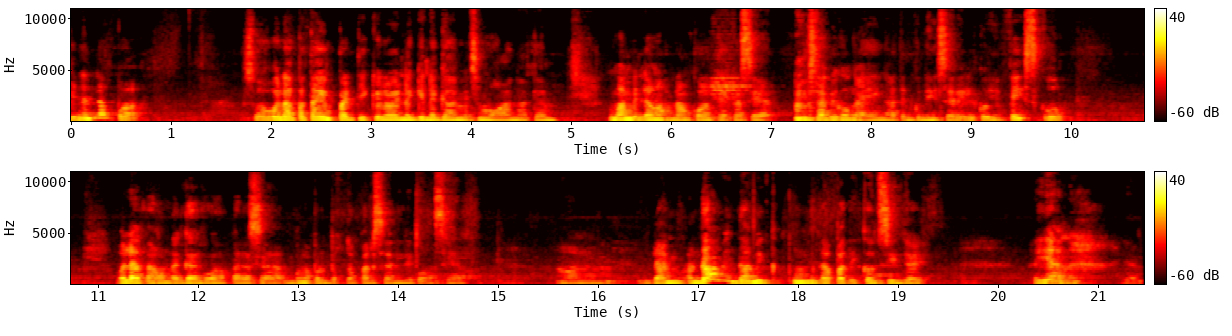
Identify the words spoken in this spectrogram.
ganyan lang po. So, wala pa tayong particular na ginagamit sa mukha natin. Gumamit lang ako ng konti kasi sabi ko nga, ingatan ko na yung sarili ko, yung face ko. Wala pa akong nagagawa para sa mga produkto para sa sarili ko kasi um, dami, ang dami, dami pong dapat i-consider. Ayan. Ayan.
